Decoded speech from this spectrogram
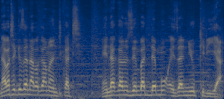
n'abategeeza n'abagamba nti kati endagaano ze mbaddemu eza nukiriya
